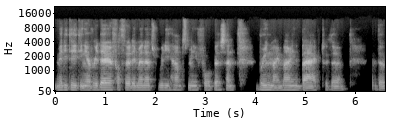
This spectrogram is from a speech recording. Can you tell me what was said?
meditating every day for 30 minutes really helps me focus and bring my mind back to the the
